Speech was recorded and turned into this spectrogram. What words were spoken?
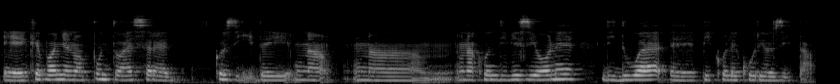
eh, che vogliono appunto essere così, dei, una, una, una, condivisione di due eh, piccole curiosità.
